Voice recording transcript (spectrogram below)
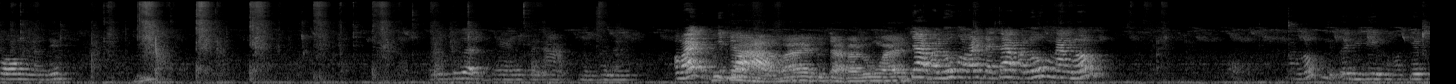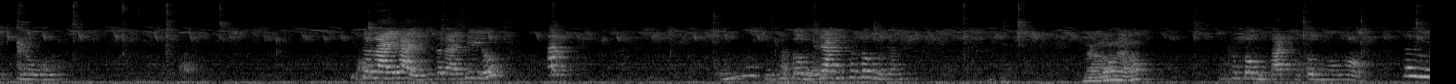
ฟองอย่างนี้ มันเปื้อนแทงมันอาบมันเพื่อนเอาไว้กินจ่าข้าวไว้ทุกจ่าปลาลุงไว้จ้าปลาลุงเอาไว้จ้าจ้าปลาลุงนั่งลงนั่งลงอยู่เอ้ยดีๆผมมาเก็บขนมกินตะไลไหลกินตะไลที่ลูกอืมกินข้าวต้มหรือยังข้าวต้มหรือยังนั่งลงนั่งลงข้าวต้มตัดข้าวต้มงอก ต้องมี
